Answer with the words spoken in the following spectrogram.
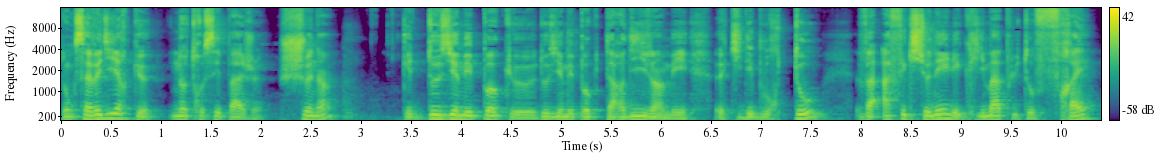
Donc ça veut dire que notre cépage chenin, qui est deuxième époque, euh, deuxième époque tardive, hein, mais qui débourre tôt, va affectionner les climats plutôt frais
